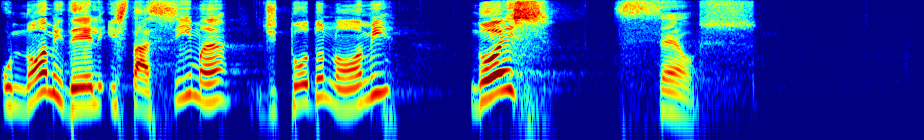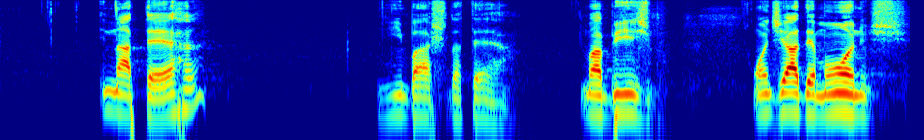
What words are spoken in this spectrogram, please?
o nome dele está acima de todo nome nos céus, e na terra, e embaixo da terra, no abismo, onde há demônios.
